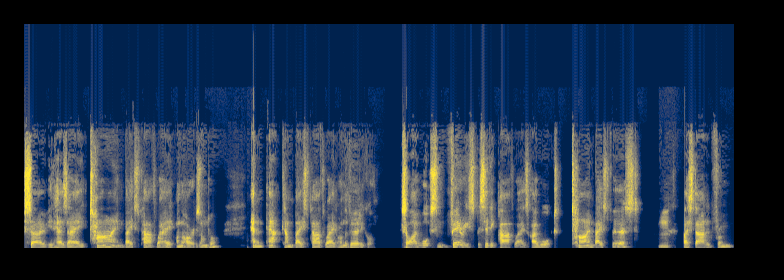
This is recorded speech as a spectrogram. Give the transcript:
So it has a time based pathway on the horizontal, and an outcome based pathway on the vertical. So I walked some very specific pathways. I walked time based first. Mm. I started from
